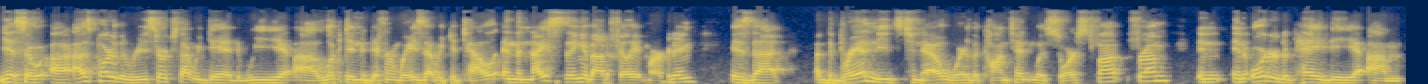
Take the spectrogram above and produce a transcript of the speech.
Yeah, so uh, as part of the research that we did, we uh, looked into different ways that we could tell. And the nice thing about affiliate marketing is that the brand needs to know where the content was sourced from in, in order to pay the um,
